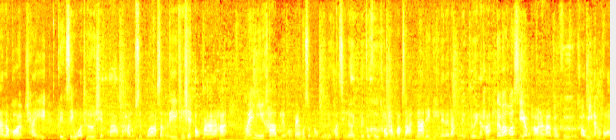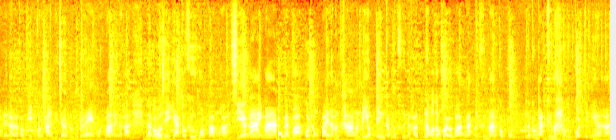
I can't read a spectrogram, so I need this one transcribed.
นะ แล้วก็ใช้ cleansing water เช็ดตามนะคะ รู้สึกว่าสำลีที่เช็ดออกมานะคะ ไม่มีคราบเหลืองของแป้งผสมรองพื้นหรือคอนซีลเลอร์อยู่เลยก็คือเขาทำความสะอาดหน้าได้ดีในระดับหนึ่งเลยนะคะ แต่ว่าข้อเสียของเขานะคะก็คือเขามีน้ำหอมเลยนะแล้วก็กลิ่นค่อนข้างที่จะรุนแรงมากๆเลยนะคะ แล้วก็ข้อเสียอีกอย่างก็คือหัวปั๊มค่ะ เสียง่ายมาก แบบว่ากดลงไปแล้วมันค้างมันไม่ยอมเด้งกลับมาคืนนะคะ เราก็ต้องคอยแบบว่างัดมันขึ้นมาแล้วก็กดแล้วก็งัดขึ้นมาแล้วก็กดอย่างเงี้ยนะคะ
